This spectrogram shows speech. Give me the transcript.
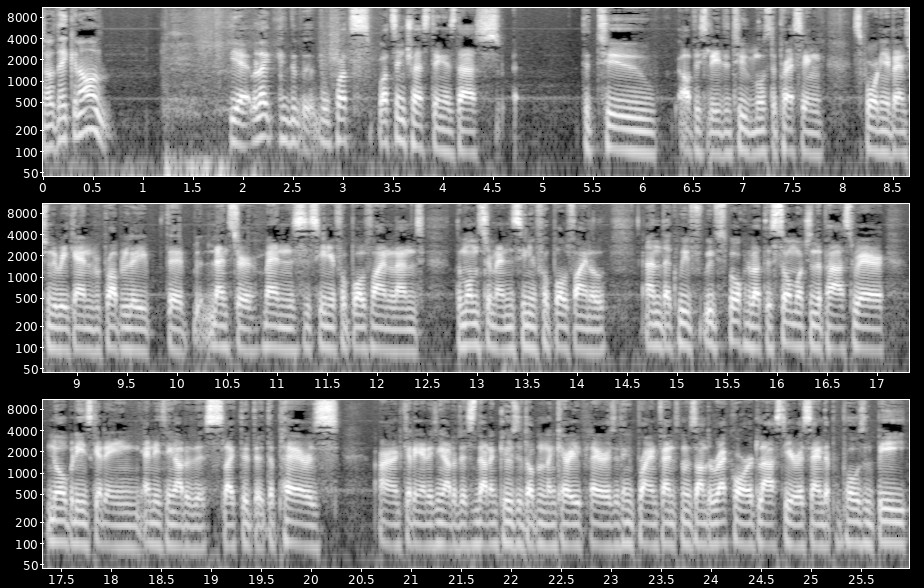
So they can all. Yeah, well, like what's what's interesting is that the two, obviously, the two most depressing sporting events from the weekend were probably the Leinster men's senior football final and the Munster men's senior football final. And like we've we've spoken about this so much in the past, where nobody's getting anything out of this. Like the the, the players aren't getting anything out of this, and that includes the Dublin and Kerry players. I think Brian Fenton was on the record last year as saying that Proposal B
